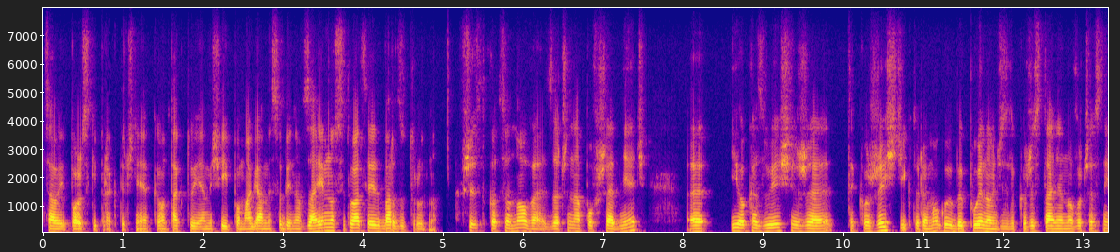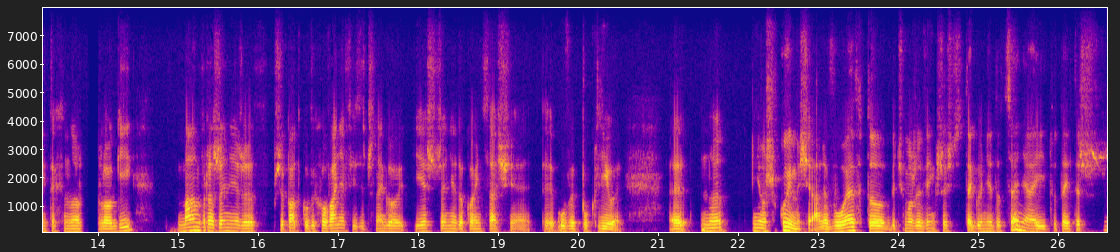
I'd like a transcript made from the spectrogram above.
całej Polski praktycznie kontaktujemy się i pomagamy sobie nawzajem, no sytuacja jest bardzo trudna. Wszystko co nowe zaczyna powszednieć e, i okazuje się, że te korzyści, które mogłyby płynąć z wykorzystania nowoczesnej technologii, mam wrażenie, że w przypadku wychowania fizycznego jeszcze nie do końca się e, uwypukliły. E, no, nie oszukujmy się, ale WF to być może większość tego nie docenia i tutaj też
